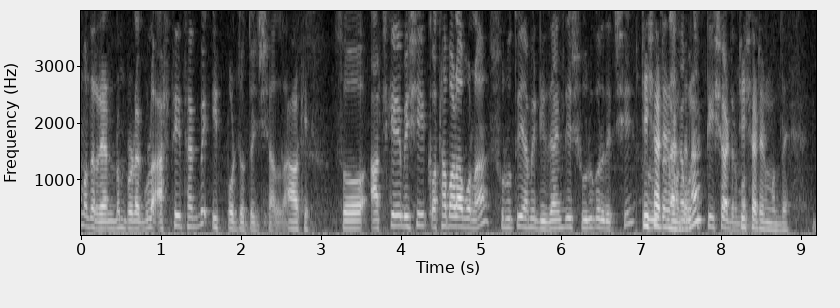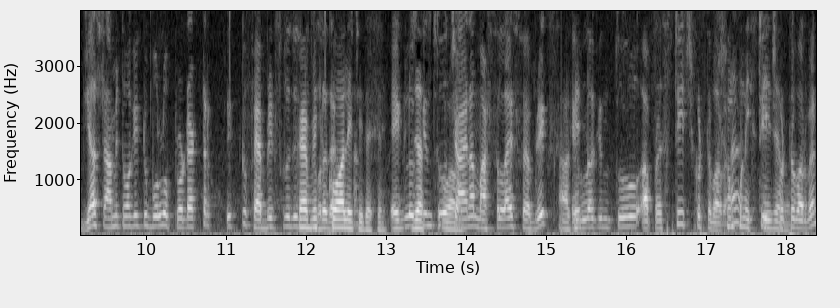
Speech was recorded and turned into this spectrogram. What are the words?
আমাদের র্যান্ডম প্রোডাক্টগুলো আসতেই থাকবে ঈদ পর্যন্ত ইনশাল্লাহ ওকে সো আজকে বেশি কথা বাড়াবো না। শুরুতেই আমি ডিজাইন দিয়ে শুরু করে দিচ্ছি। টি শার্টের মধ্যে না? টি শার্টের টি শার্টের মধ্যে। জাস্ট আমি তোমাকে একটু বলব প্রোডাক্টটার একটু ফ্যাব্রিক্সগুলো যদি ফ্যাব্রিক্স কোয়ালিটি হ্যাঁ? দেখেন এগুলো কিন্তু চায়না মার্শালাইজ ফ্যাব্রিক্স এগুলো কিন্তু আপনারা স্টিচ করতে পারবেন সম্পূর্ণ স্টিচ করতে পারবেন।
